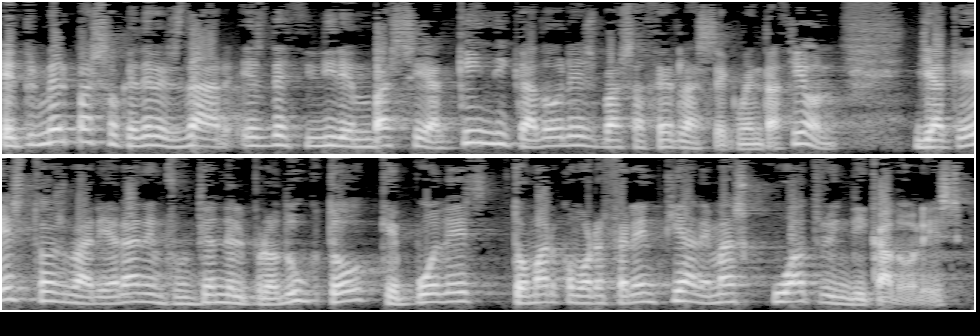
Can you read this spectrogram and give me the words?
El primer paso que debes dar es decidir en base a qué indicadores vas a hacer la segmentación, ya que estos variarán en función del producto que puedes tomar como referencia además cuatro indicadores.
